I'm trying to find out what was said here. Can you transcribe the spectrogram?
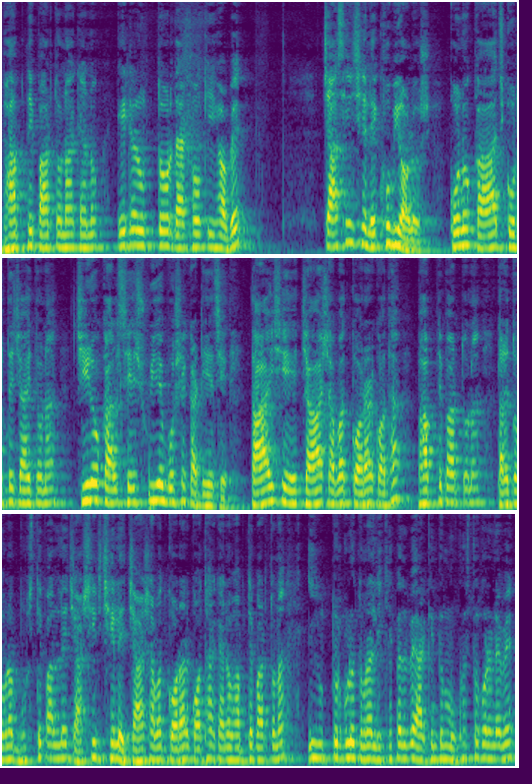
ভাবতে পারতো না কেন? এটার উত্তর দেখো কি হবে। চাষির ছেলে খুবই অলস, কোনো কাজ করতে চাইতো না, চিরকাল সে শুয়ে বসে কাটিয়েছে। তাই সে চাষ আবাদ করার কথা ভাবতে পারতো না। তাহলে তোমরা বুঝতে পারলে চাষির ছেলে চাষাবাদ করার কথা কেন ভাবতে পারতো না? এই উত্তরগুলো তোমরা লিখে ফেলবে আর কিন্তু মুখস্থ করে নেবে।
